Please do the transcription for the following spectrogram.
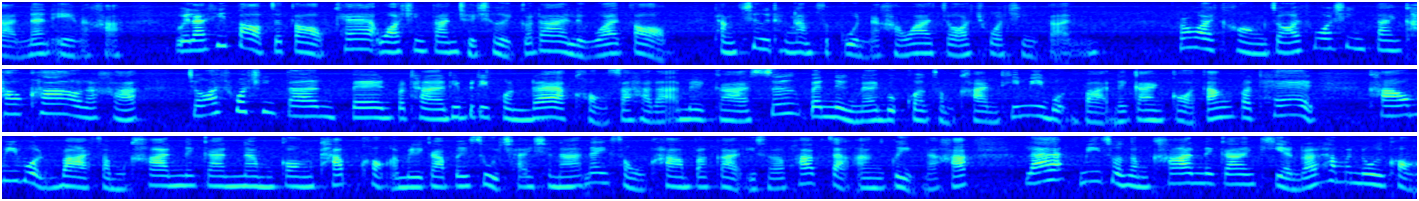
ตันนั่นเองนะคะ เวลาที่ตอบจะตอบแค่วอชิงตันเฉยๆ ก็ได้ หรือว่าตอบทั้งชื่อทั้งนามสกุลนะคะว่าจอร์จวอชิงตัน ประวัติของจอร์จวอชิงตันคร่าวๆนะคะ จอร์จวอชิงตันเป็นประธานาธิบดีคนแรกของสหรัฐอเมริกา ซึ่งเป็นหนึ่งในบุคคลสำคัญที่มีบทบาทในการก่อตั้งประเทศ เขามีบทบาทสำคัญในการนำกองทัพของอเมริกาไปสู่ชัยชนะในสงครามประกาศอิสรภาพจากอังกฤษนะคะ และมีส่วนสำคัญในการเขียนรัฐธรรมนูญของ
